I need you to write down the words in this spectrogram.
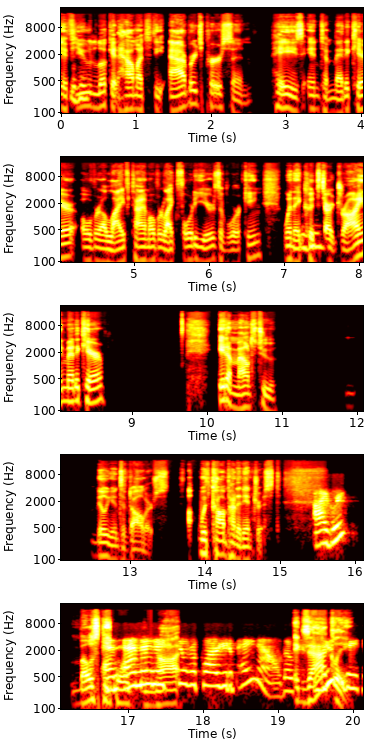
if mm-hmm. you look at how much the average person pays into Medicare over a lifetime, over like 40 years of working, when they mm-hmm. could start drawing Medicare, it amounts to millions of dollars uh, with compounded interest. I agree most people and, and then not, they still require you to pay now. Though exactly.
